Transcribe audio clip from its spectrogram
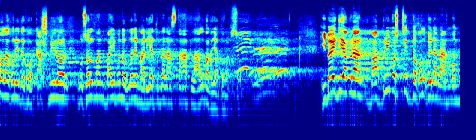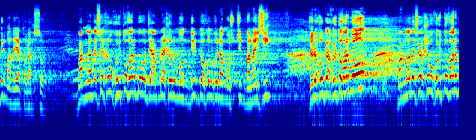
বালা করে দেখো, কাশ্মীরর মুসলমান বাই মনে মারিয়া, তোমরা রাস্তা আত লাল বানাইয়া তো রাখছো হিবাই দিয়ে আমরা বাবরি মসজিদ দখল করে রাম মন্দির বানাইয়া তো রাখছো বাংলাদেশে কেউ হইতে পারব যে আমরা কেউ মন্দির দখল করে মসজিদ বানাইছি? যদি হোক হইতে পারব? বাংলাদেশে কেউ হইতে পারব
